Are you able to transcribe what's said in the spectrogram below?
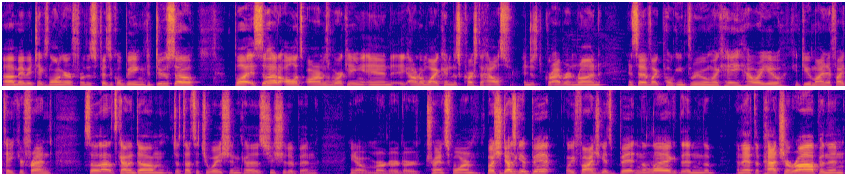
Uh, maybe it takes longer for this physical being to do so, but it still had all its arms working, and it, I don't know why it couldn't just crush the house and just grab her and run instead of like poking through. Like, hey, how are you? Can do you mind if I take your friend? So that's kind of dumb, just that situation, because she should have been, you know, murdered or transformed. But she does get bit. We find she gets bit in the leg, and the and they have to patch her up. And then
